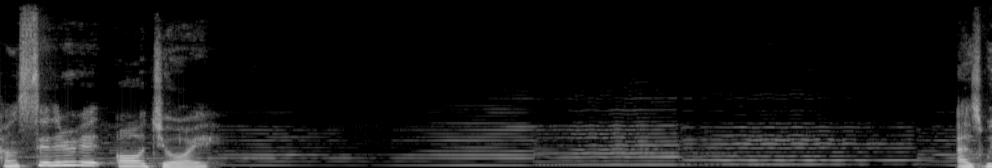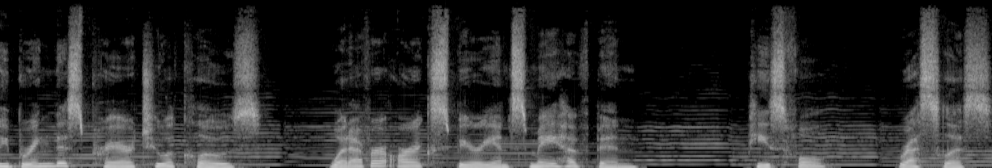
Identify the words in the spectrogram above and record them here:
Consider it all joy. As we bring this prayer to a close, whatever our experience may have been peaceful, restless,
